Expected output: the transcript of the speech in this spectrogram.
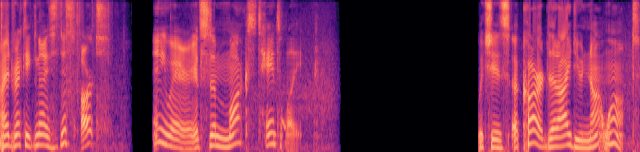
I'd recognize this art anywhere. It's the Mox Tantalite. Which is a card that I do not want.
